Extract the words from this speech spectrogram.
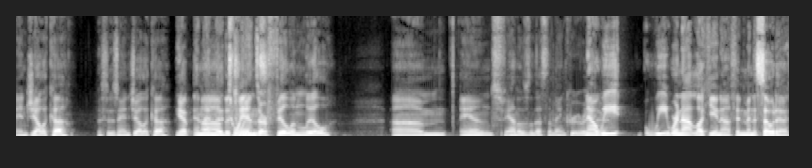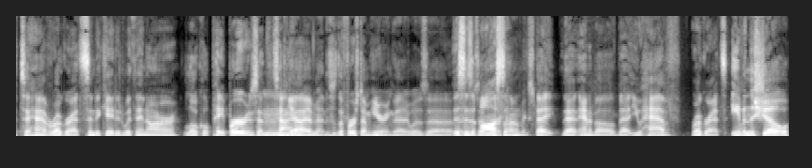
Angelica. This is Angelica. Yep, and then Um, the twins. twins. are Phil and Lil. Um, and yeah, those that's the main crew right Now there. we we were not lucky enough in Minnesota to have Rugrats syndicated within our local papers at the time. Mm, yeah, I mean, this is the first I'm hearing that it was. Uh, this is was awesome that that Annabelle that you have Rugrats. Even the show,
